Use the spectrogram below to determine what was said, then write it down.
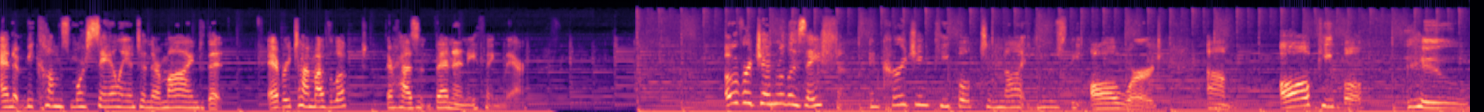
And it becomes more salient in their mind that every time I've looked, there hasn't been anything there. Overgeneralization, encouraging people to not use the all word. Um, all people who,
